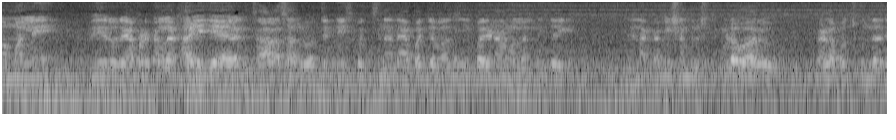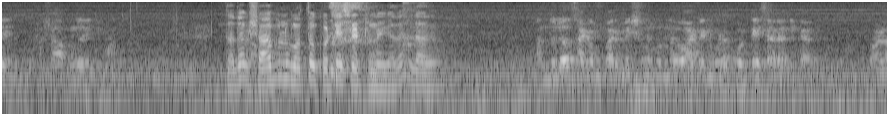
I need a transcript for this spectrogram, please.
మమ్మల్ని మీరు రేపటికల్లా ఖాళీ చేయాలని చాలాసార్లు ఒత్తిడి తీసుకొచ్చిన నేపథ్యంలోనే ఈ పరిణామాలన్నీ జరిగింది నిన్న కమిషన్ దృష్టి కూడా వారు వెళ్ళపుచ్చుకుంది అదే ఆ షాపులో యజమానులు. దాదాపు షాపులు మొత్తం కొట్టేసినట్టున్నాయి కదా అందులో సగం పర్మిషన్ ఉన్న వాటిని కూడా కొట్టేశారు అధికారులు. వాళ్ళ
